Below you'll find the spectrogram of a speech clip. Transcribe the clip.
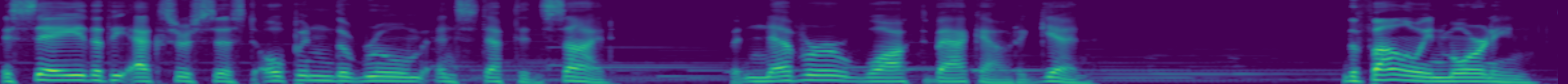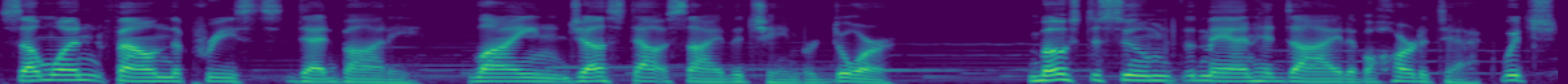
They say that the exorcist opened the room and stepped inside, but never walked back out again. The following morning, someone found the priest's dead body lying just outside the chamber door. Most assumed the man had died of a heart attack, which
